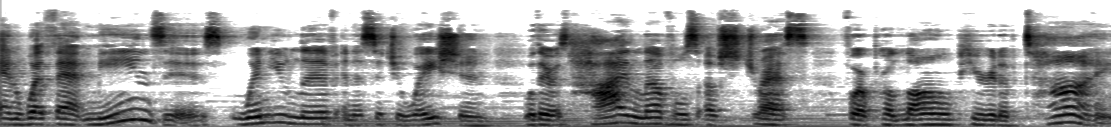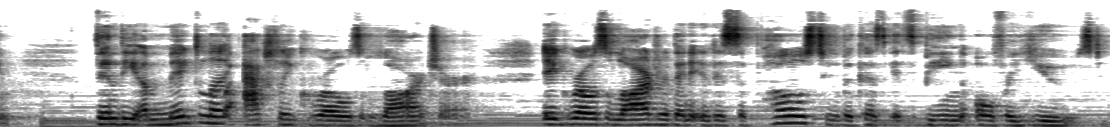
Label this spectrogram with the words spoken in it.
And what that means is when you live in a situation where there's high levels of stress for a prolonged period of time, then the amygdala actually grows larger. It grows larger than it is supposed to because it's being overused.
